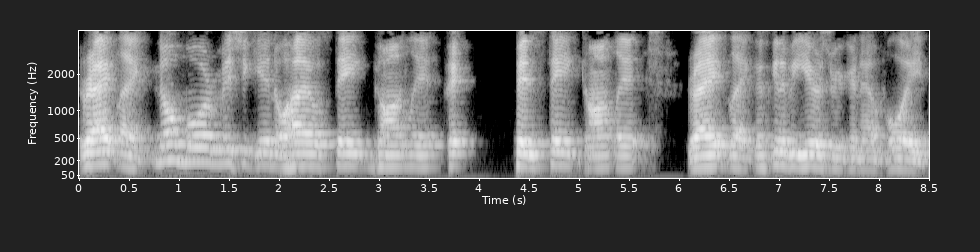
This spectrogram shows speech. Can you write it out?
right? Like no more Michigan, Ohio State gauntlet, Penn State gauntlet, right? Like there's going to be years where you're going to avoid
